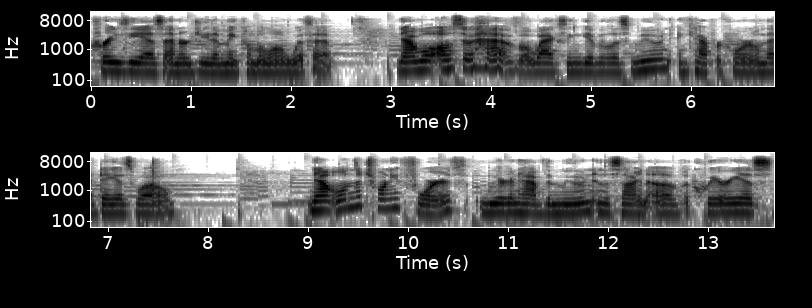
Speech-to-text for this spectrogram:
crazy ass energy that may come along with it. Now, we'll also have a waxing gibbous moon in Capricorn on that day as well. Now, on the 24th, we're going to have the moon in the sign of Aquarius.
